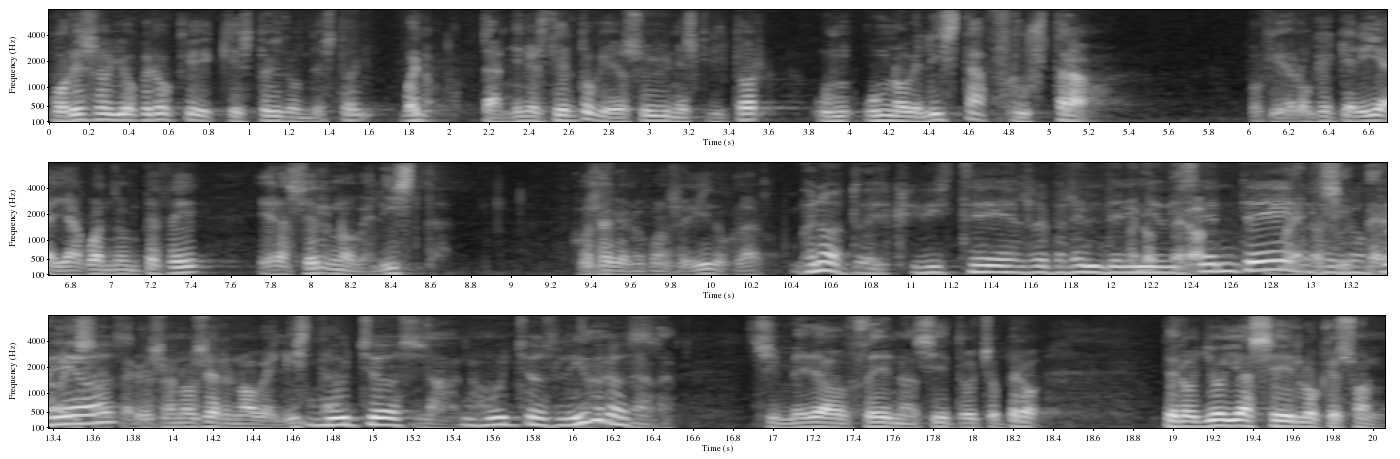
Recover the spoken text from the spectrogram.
por eso yo creo que, estoy donde estoy. Bueno, también es cierto que yo soy un escritor, un, novelista frustrado, porque yo lo que quería ya cuando empecé era ser novelista, cosa que no he conseguido, claro. Bueno, tú escribiste El repelente de Niño Vicente, bueno, sí, pero, eso, pero, eso, no ser novelista. Muchos, muchos libros. Sin media docena, siete, ocho, pero, pero yo ya sé lo que son.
